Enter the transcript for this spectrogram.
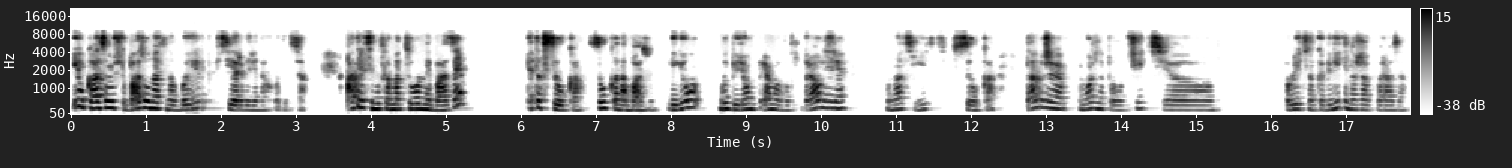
и указываем, что база у нас на веб-сервере находится. Адрес информационной базы – это ссылка, ссылка на базу. Ее мы берем прямо вот в браузере, у нас есть ссылка. Также можно получить э, в личном кабинете, нажав два раза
